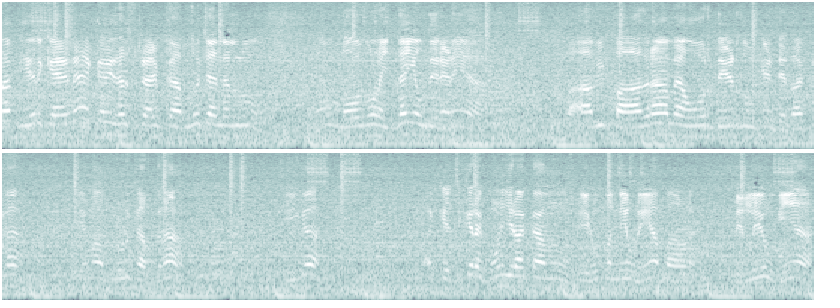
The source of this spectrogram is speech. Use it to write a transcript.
ਮੈਂ ਫੇਰ ਕਹਿਣਾ, ਇੱਕ ਵਾਰੀ ਸਬਸਕ੍ਰਾਈਬ ਕਰ ਲਓ ਚੈਨਲ ਨੂੰ। ਵਲੌਗ ਹੁਣ ਇਦਾਂ ਹੀ ਆਉਂਦੇ ਰਹਿਣੇ ਆ। ਆ ਵੀ ਪਾ ਦੇਣਾ, ਮੈਂ ਹੋਰ ਡੇਢ ਦੋ ਘੰਟੇ ਤੱਕ ਨਾ, ਇਹ ਮੈਂ ਅਪਲੋਡ ਕਰ ਦੇਣਾ। ਠੀਕ ਆ? ਆ ਖਿੱਚ ਕੇ ਰੱਖੋ ਜਰਾ ਕੰਮ, ਇਹੋ ਬੰਨੇ ਹੋਣੇ ਆ ਆਪਾਂ ਹੁਣ, ਵਿਹਲੇ ਹੋ ਗਏ ਆ।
